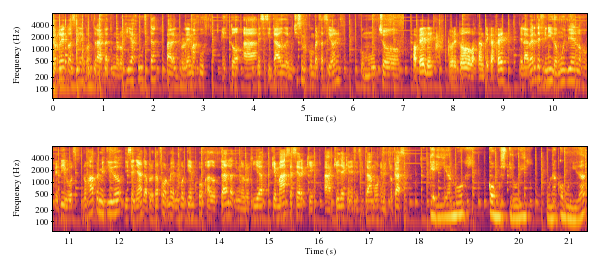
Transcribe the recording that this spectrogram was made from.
mayor reto ha sido encontrar la tecnología justa para el problema justo. Esto ha necesitado de muchísimas conversaciones, con muchos papeles, sobre todo bastante café. El haber definido muy bien los objetivos nos ha permitido diseñar la plataforma y al mismo tiempo adoptar la tecnología que más se acerque a aquella que necesitamos en nuestro caso. Queríamos construir una comunidad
